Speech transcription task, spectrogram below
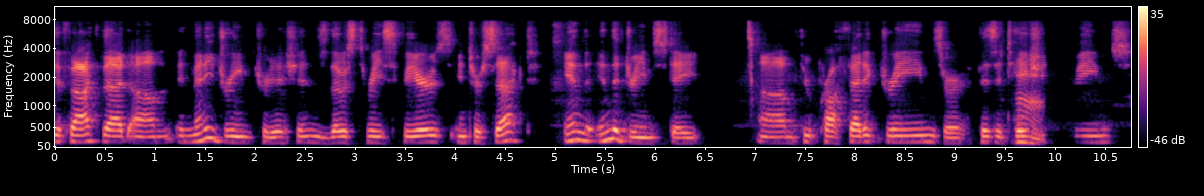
the fact that um, in many dream traditions those three spheres intersect in the in the dream state um, through prophetic dreams or visitation dreams,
